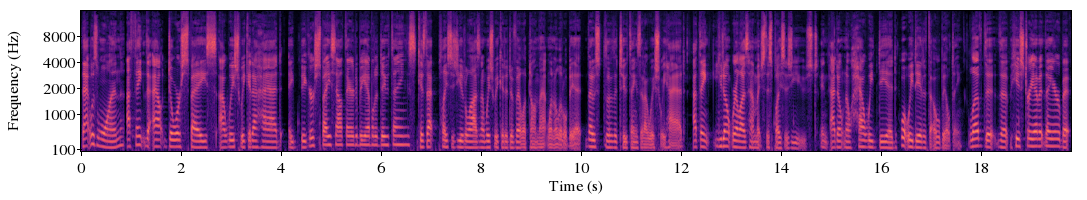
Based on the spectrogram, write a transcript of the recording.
that was one. I think the outdoor space, I wish we could have had a bigger space out there to be able to do things because that place is utilized and I wish we could have developed on that one a little bit. Those are the two things that I wish we had. I think you don't realize how much this place is used. And I don't know how we did what we did at the old building. Love the, the history of it there, but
